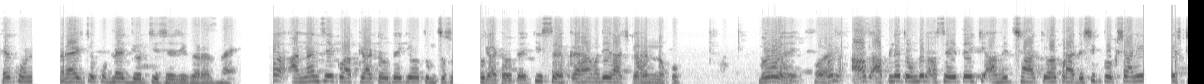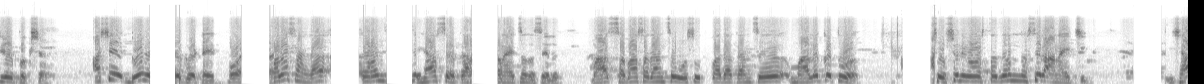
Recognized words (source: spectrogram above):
हे कोणाची कुठल्या ज्योतिषाची गरज नाही. अण्णांचं एक वाक्य आठवतंय किंवा तुमचं आठवतंय की सहकारामध्ये राजकारण नको. बरोबर आहे. पण आज आपल्या तोंडून असं येतंय की अमित शहा किंवा प्रादेशिक पक्ष आणि राष्ट्रीय पक्ष असे दोन गट आहेत. मला सांगा कारण ह्या सहकार म्हणायचं नसेल मग आज सभासदांचं ऊस उत्पादकांचं मालकत्व शोषण व्यवस्था जर नसेल आणायची ह्या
